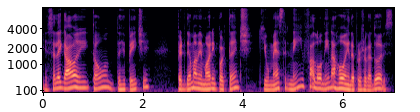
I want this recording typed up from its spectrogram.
Isso é legal, então, de repente, perder uma memória importante que o mestre nem falou, nem narrou ainda para os jogadores,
